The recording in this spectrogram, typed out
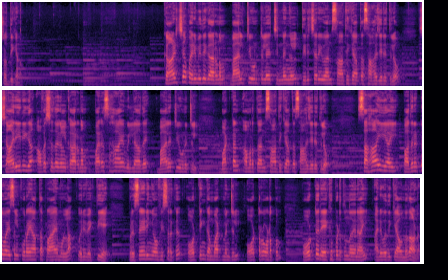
ശ്രദ്ധിക്കണം. കാഴ്ച പരിമിതി കാരണം ബാലറ്റ് യൂണിറ്റിലെ ചിഹ്നങ്ങൾ തിരിച്ചറിയുവാൻ സാധിക്കാത്ത സാഹചര്യത്തിലോ ശാരീരിക അവശതകൾ കാരണം പരസഹായമില്ലാതെ ബാലറ്റ് യൂണിറ്റിൽ ബട്ടൺ അമർത്താൻ സാധിക്കാത്ത സാഹചര്യത്തിലോ സഹായിയായി പതിനെട്ട് വയസ്സിൽ കുറയാത്ത പ്രായമുള്ള ഒരു വ്യക്തിയെ പ്രിസൈഡിംഗ് ഓഫീസർക്ക് വോട്ടിംഗ് കമ്പാർട്ട്മെന്റിൽ വോട്ടറോടൊപ്പം വോട്ട് രേഖപ്പെടുത്തുന്നതിനായി അനുവദിക്കാവുന്നതാണ്.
